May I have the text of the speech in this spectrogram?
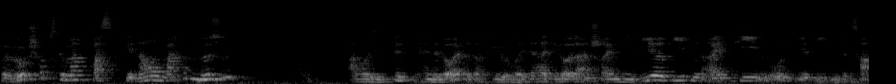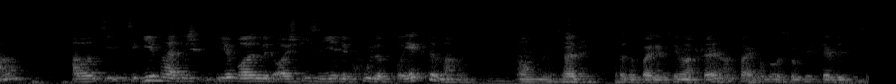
äh, Workshops gemacht, was genau machen müssen aber sie finden keine Leute dafür, weil sie halt die Leute anschreiben, wie wir bieten ein Team und wir bieten Bezahlung. Aber sie, sie geben halt nicht, wir wollen mit euch diese jene coole Projekte machen. Um, das ist halt, also bei dem Thema Stellenanzeigen und so ist wirklich der Witz,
